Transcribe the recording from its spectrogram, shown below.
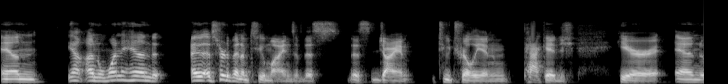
And yeah, on one hand, I've sort of been of two minds of this this giant two trillion package here. And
